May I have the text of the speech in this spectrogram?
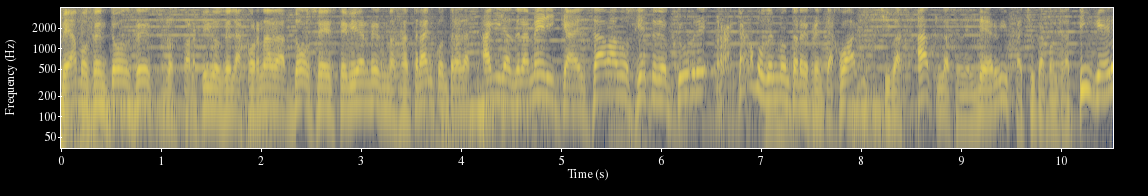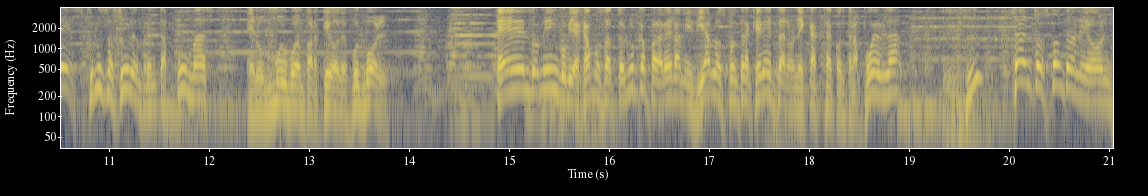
Veamos entonces los partidos de la jornada 12 este viernes. Mazatlán contra las Águilas del América. El sábado 7 de octubre, Rayados del Monterrey frente a Juárez. Chivas Atlas en el derby. Pachuca contra Tigres. Cruz Azul enfrenta a Pumas en un muy buen partido de fútbol. El domingo viajamos a Toluca para ver a mis Diablos contra Querétaro, Necaxa contra Puebla. Santos contra León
